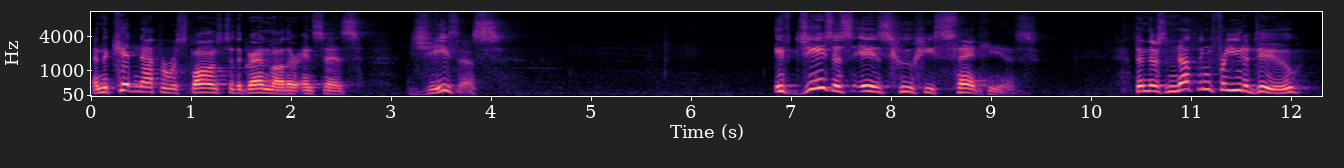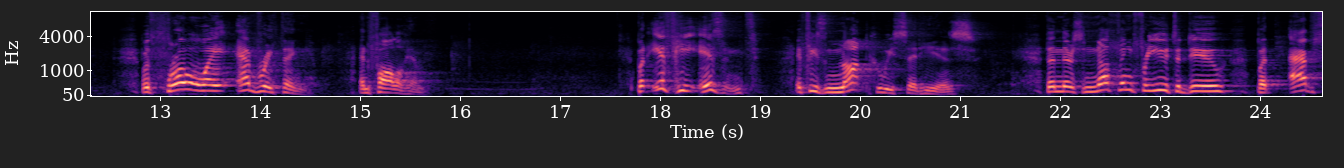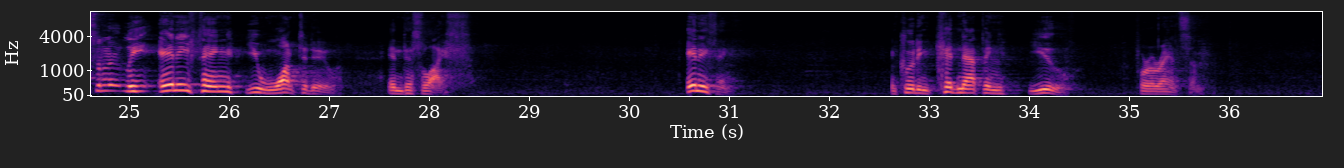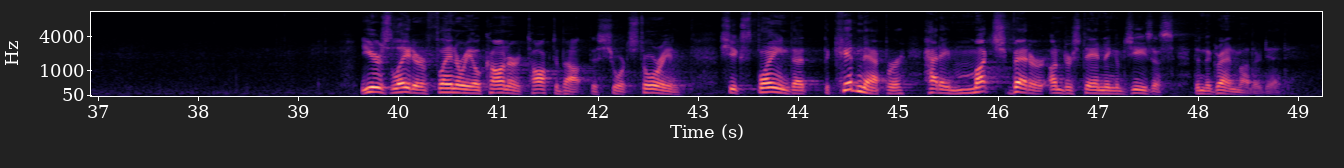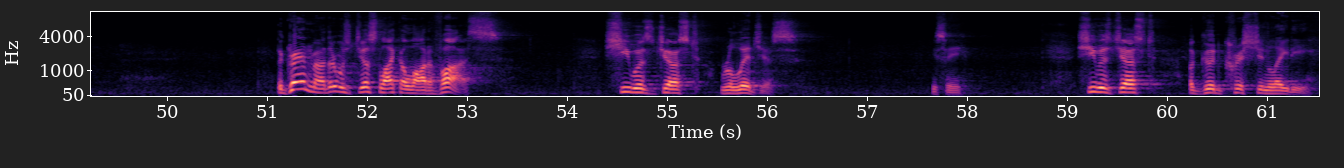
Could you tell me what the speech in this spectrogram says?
And the kidnapper responds to the grandmother and says, Jesus? If Jesus is who he said he is, then there's nothing for you to do but throw away everything and follow him. But if he isn't, if he's not who he said he is, then there's nothing for you to do but absolutely anything you want to do in this life. Anything, including kidnapping you for a ransom. Years later, Flannery O'Connor talked about this short story, and she explained that the kidnapper had a much better understanding of Jesus than the grandmother did. The grandmother was just like a lot of us. She was just religious, you see. She was just a good Christian lady.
